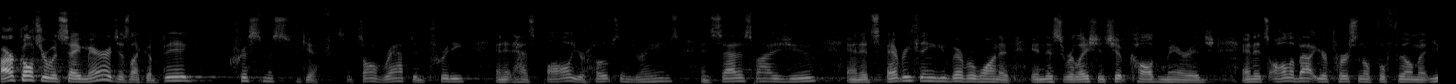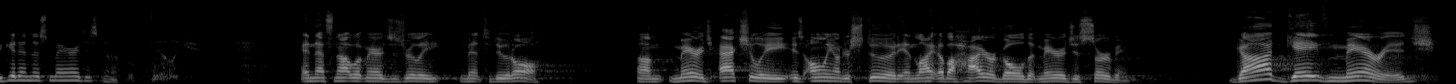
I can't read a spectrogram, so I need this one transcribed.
Our culture would say marriage is like a big Christmas gift. It's all wrapped and pretty, and it has all your hopes and dreams and satisfies you, and it's everything you've ever wanted in this relationship called marriage, and it's all about your personal fulfillment. You get in this marriage, it's going to fulfill. And that's not what marriage is really meant to do at all. Um, marriage actually is only understood in light of a higher goal that marriage is serving. God gave marriage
